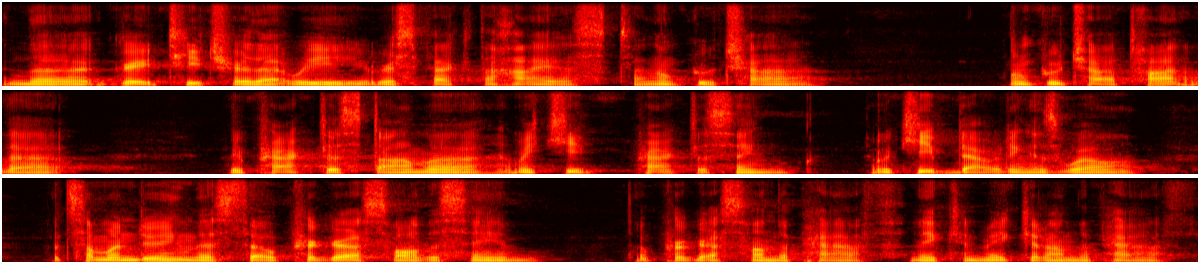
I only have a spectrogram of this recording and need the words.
And the great teacher that we respect the highest, Luang Pu Cha, Luang Pu Cha taught that we practice Dhamma and we keep practicing and we keep doubting as well. But someone doing this, they'll progress all the same they'll progress on the path, they can make it on the path.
